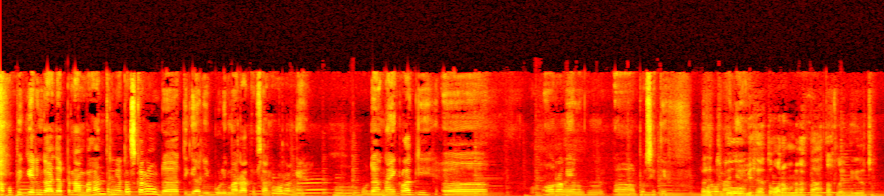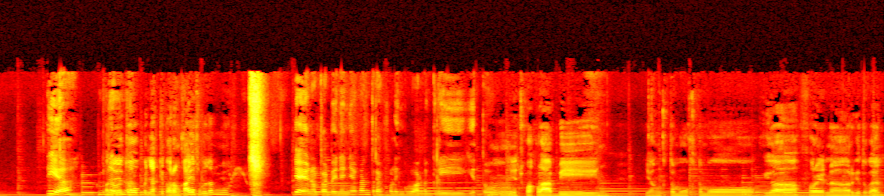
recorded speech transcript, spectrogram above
aku pikir nggak ada penambahan ternyata sekarang udah 3.500an orang ya. Hmm, udah naik lagi eh, orang yang eh, positif dan itu tuh biasanya tuh orang menengah ke atas loh yang gitu tuh. Iya, padahal itu penyakit orang kaya sebenarnya. Ya, yang notabene nya kan traveling ke luar negeri gitu. hmm, ya suka clubbing yang ketemu ketemu ya foreigner gitu kan.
